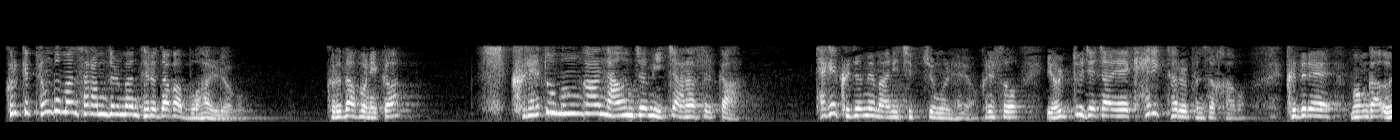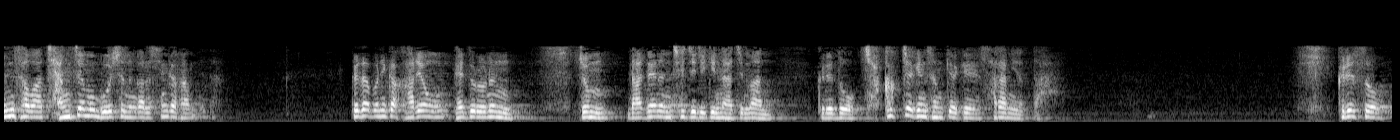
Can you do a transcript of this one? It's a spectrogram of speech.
그렇게 평범한 사람들만 데려다가 뭐 하려고? 그러다 보니까 그래도 뭔가 나은 점이 있지 않았을까? 되게 그 점에 많이 집중을 해요. 그래서 열두 제자의 캐릭터를 분석하고 그들의 뭔가 은사와 장점은 무엇이었는가를 생각합니다. 그러다 보니까 가령 베드로는 좀 나대는 체질이긴 하지만 그래도 적극적인 성격의 사람이었다. 그래서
